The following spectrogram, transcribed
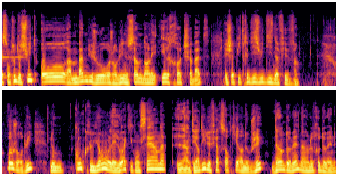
Passons tout de suite au Rambam du jour. Aujourd'hui, nous sommes dans les Ilchot Shabbat, les chapitres 18, 19 et 20. Aujourd'hui, nous concluons les lois qui concernent l'interdit de faire sortir un objet d'un domaine à un autre domaine.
